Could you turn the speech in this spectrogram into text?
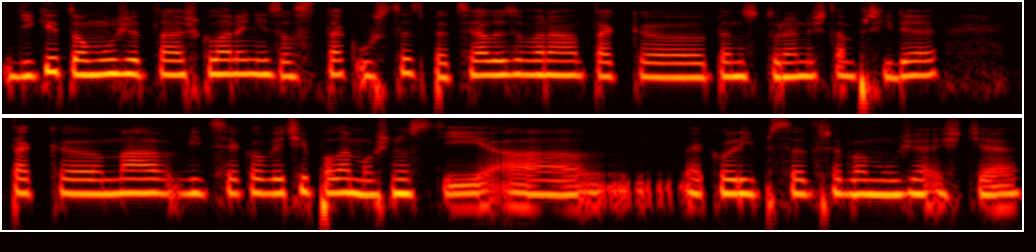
díky tomu, že ta škola není zase tak úzce specializovaná, tak e, ten student, když tam přijde, tak e, má víc jako větší pole možností a jako líp se třeba může ještě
